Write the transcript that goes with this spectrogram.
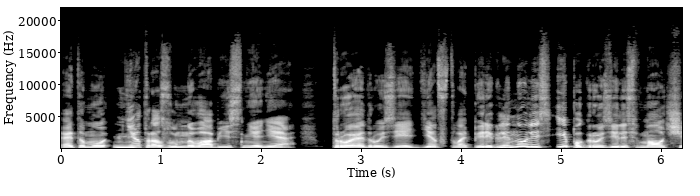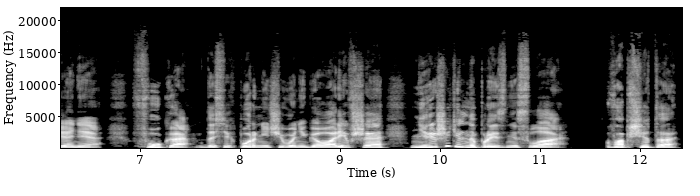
Этому нет разумного объяснения. Трое друзей детства переглянулись и погрузились в молчание. Фука, до сих пор ничего не говорившая, нерешительно произнесла. «Вообще-то,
